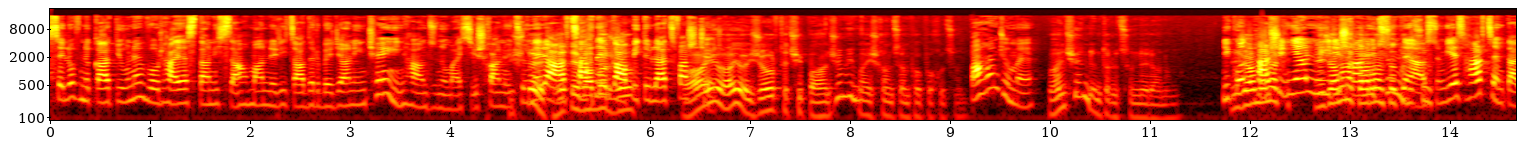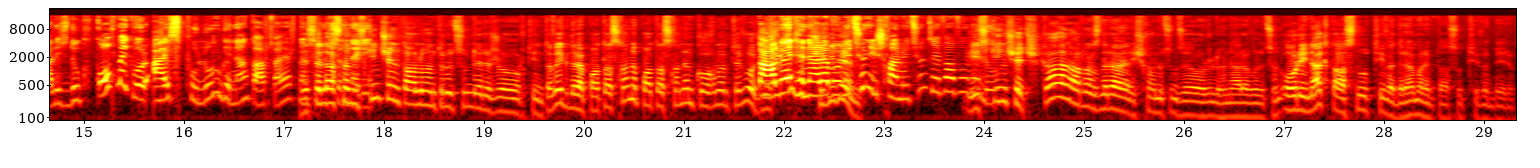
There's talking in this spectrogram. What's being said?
ասելով նկատի ունեմ, որ Հայաստանի սահմաններից Ադրբեջանին չէին հանձնում այս իշխանությունները, Արցախն էլ կապիտուլացված չէր։ Այո, այո, ժողովուրդը չի պահանջում հիմա իշխանության փոփոխություն։ Պահանջում է։ Բան չեն ընտրություններ անում։ Նիկոլ Փաշինյանն իր իշխանությունն է ընտրություն- ասում։ Ես հարց եմ տալիս, դուք կողմ եք, որ այս փուլում գնանք արտահերտ Ես էլ ասում եմ, իսկ ընտրությունների։ ինչ են տալու ընտրությունները ժողովրդին։ Տվեք դրա պատասխանը, պատասխանեմ կողմեմ թե ոչ։ Տալու են Ես հնարավորություն իշխանություն Իսկ ձևավորելու։ ինչ է չկա առանց դրա իշխանություն ձևավորելու հնարավորություն։ Օրինակ 18 թիվը, դրա համար եմ 18 թիվը բերում։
